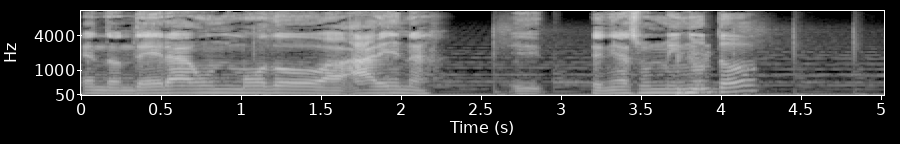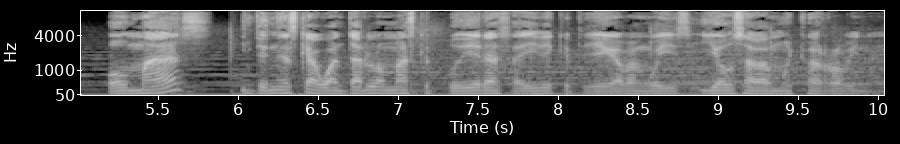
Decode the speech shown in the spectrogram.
En donde era un modo arena. Y tenías un minuto o más. Y tenías que aguantar lo más que pudieras ahí de que te llegaban güeyes. Y yo usaba mucho a Robin ahí.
